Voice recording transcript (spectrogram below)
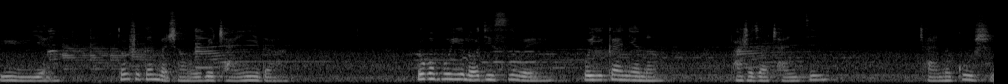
与语言，都是根本上违背禅意的。如果不依逻辑思维，不依概念呢？怕是叫禅机、禅的故事、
